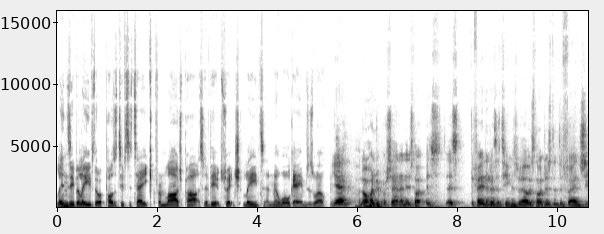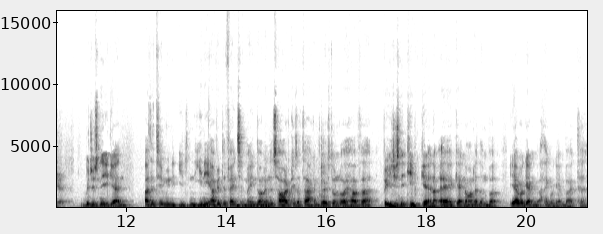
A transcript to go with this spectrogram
Lindsay believes there were positives to take from large parts of the Ipswich, Leeds, and Millwall games as well. Yeah, no, hundred percent, and it's not it's it's defending as a team as well. It's not just the defence. Yeah. We just need to get in as a team, you, you need to have your defensive mind on, and it's hard because attacking players don't really have that. But you just need to keep getting uh, getting on at them. But yeah, we're getting. I think we're getting back to. It.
